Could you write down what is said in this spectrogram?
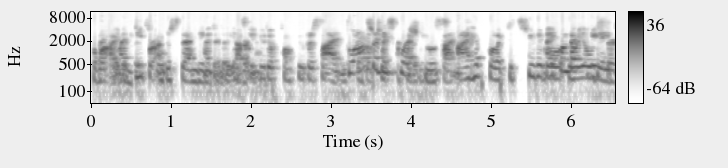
provide a deeper understanding at than the the other. Institute of Computer Science. To answer these questions, I have collected suitable real data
